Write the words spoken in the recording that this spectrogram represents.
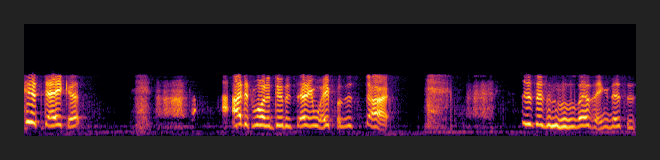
Here, take it. I didn't want to do this anyway from the start. This isn't living. This is.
